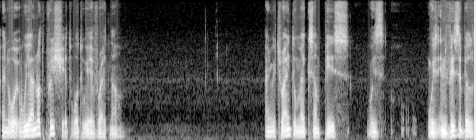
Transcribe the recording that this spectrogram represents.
and we are not appreciate what we have right now and we're trying to make some peace with with invisible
